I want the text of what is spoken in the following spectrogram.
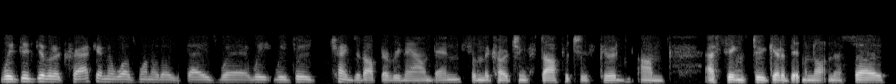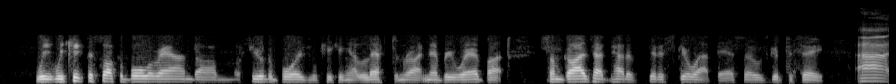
we did give it a crack, and it was one of those days where we, we do change it up every now and then from the coaching staff, which is good, um, as things do get a bit monotonous. So we, we kicked the soccer ball around. Um, a few of the boys were kicking it left and right and everywhere, but some guys had had a bit of skill out there, so it was good to see. Uh,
